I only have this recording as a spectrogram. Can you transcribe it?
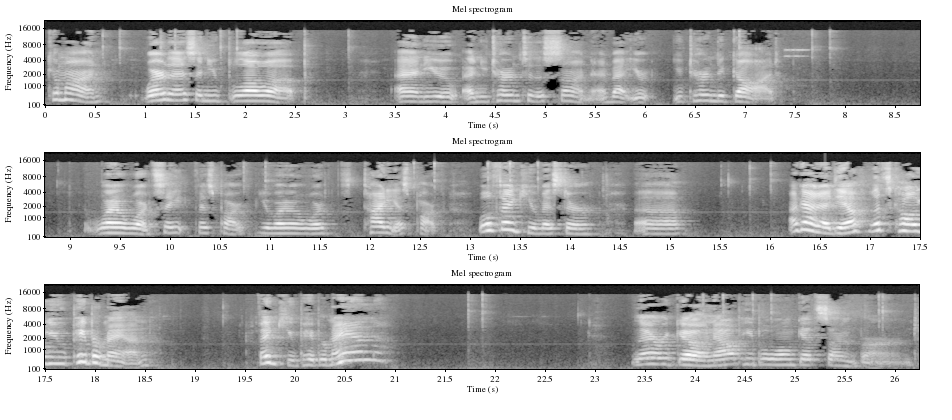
come on, wear this and you blow up. And you and you turn to the sun and that you you turn to God. What award? Safest park. You won award tidiest park. Well, thank you, Mister. Uh, I got an idea. Let's call you Paperman. Thank you, Paperman. There we go. Now people won't get sunburned.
